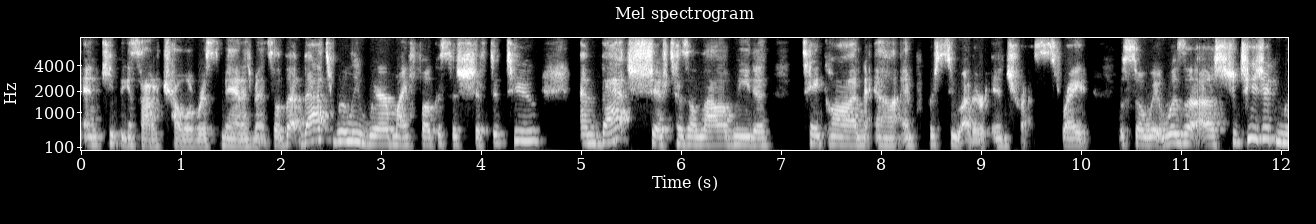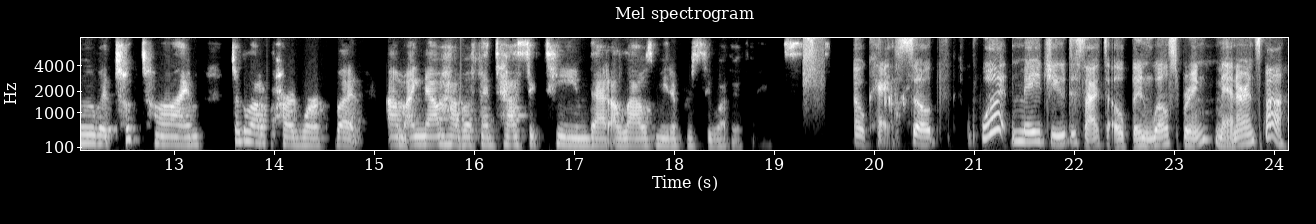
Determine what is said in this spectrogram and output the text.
and keeping us out of trouble, risk management. So that, that's really where my focus has shifted to. And that shift has allowed me to take on uh, and pursue other interests, right? So it was a, a, strategic move. It took time, took a lot of hard work, but um, I now have a fantastic team that allows me to pursue other things. Okay, so what made you decide to open Wellspring Manor and Spa?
